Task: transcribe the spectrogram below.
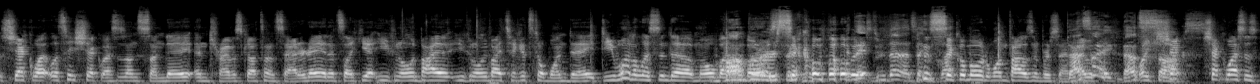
Sheck Wes, let's say Sheck Wes is on Sunday and Travis Scott's on Saturday, and it's like, yeah, you can only buy you can only buy tickets to one day. Do you want to listen to Mo Bamba or or Sicko Sicko- Mode? If they do that, that's like Sicko Mode one thousand percent. That's like- that like sucks. Sheck, Sheck Wes is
